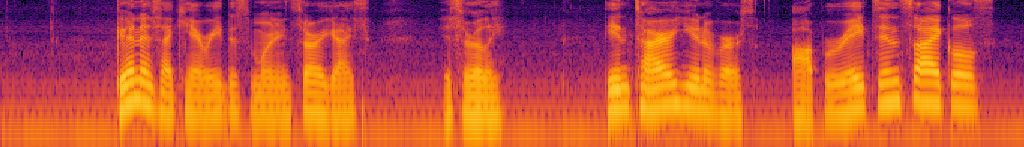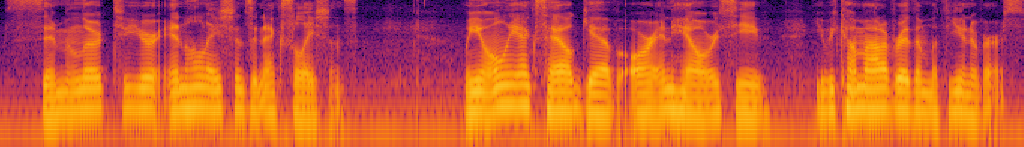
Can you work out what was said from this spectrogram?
goodness I can't read this morning. Sorry guys. It's early. The entire universe operates in cycles similar to your inhalations and exhalations. When you only exhale, give, or inhale, receive, you become out of rhythm with the universe.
